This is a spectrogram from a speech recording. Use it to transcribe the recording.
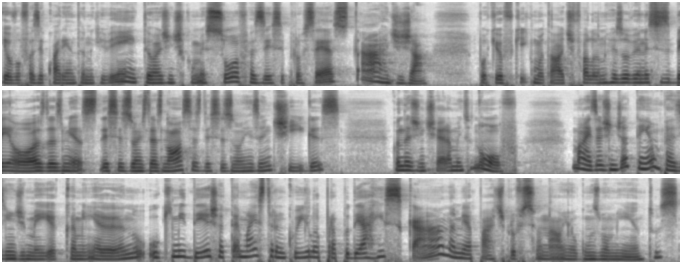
eu vou fazer 40 ano que vem, então a gente começou a fazer esse processo tarde já. Porque eu fiquei, como eu estava te falando, resolvendo esses BOs das minhas decisões, das nossas decisões antigas, quando a gente era muito novo. Mas a gente já tem um pezinho de meia caminhando, o que me deixa até mais tranquila para poder arriscar na minha parte profissional em alguns momentos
